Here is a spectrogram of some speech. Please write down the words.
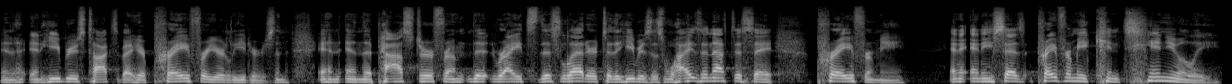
And, and, Hebrews talks about here, pray for your leaders. And, and, and the pastor from that writes this letter to the Hebrews is wise enough to say, pray for me. And, and he says, pray for me continually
